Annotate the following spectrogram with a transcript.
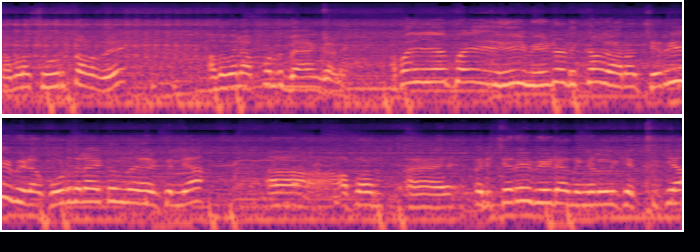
നമ്മളെ സുഹൃത്താണത്. അതുപോലെ അപ്പുറത്ത് ബാങ്കാണ്. അപ്പോൾ ഞാനിപ്പോൾ ഈ വീഡിയോ എടുക്കാൻ കാരണം ചെറിയ വീഡിയോ കൂടുതലായിട്ടൊന്നും എടുക്കില്ല അപ്പം ഒരു ചെറിയ വീഡിയോ നിങ്ങളിലേക്ക് എത്തിക്കുക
